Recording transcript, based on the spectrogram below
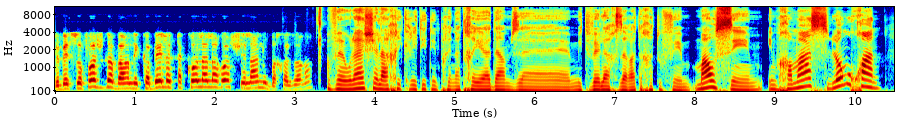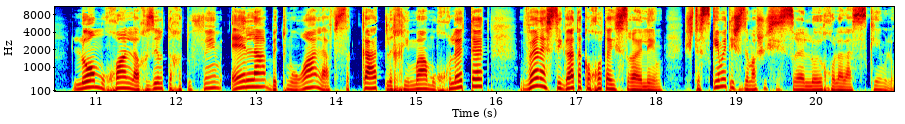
ובסופו של דבר נקבל את הכל על הראש שלנו בחזרה. ואולי השאלה הכי קריטית מבחינת חיי אדם זה מתווה להחזרת החטופים. מה עושים אם חמאס לא מוכן? לא מוכן להחזיר את החטופים, אלא בתמורה להפסקת לחימה מוחלטת ונסיגת הכוחות הישראלים. שתסכים איתי שזה משהו שישראל לא יכולה להסכים לו.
